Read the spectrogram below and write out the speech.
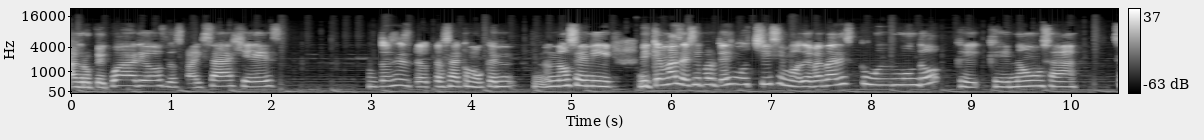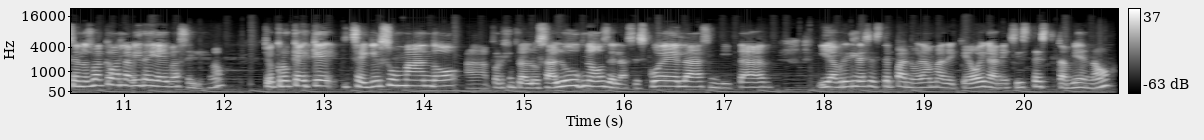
agropecuarios, los paisajes, entonces, o sea, como que no sé ni, ni qué más decir porque hay muchísimo. De verdad es como un mundo que, que no, o sea, se nos va a acabar la vida y ahí va a seguir, ¿no? Yo creo que hay que seguir sumando, a, por ejemplo, a los alumnos de las escuelas, invitar y abrirles este panorama de que, oigan, existe esto también, ¿no?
